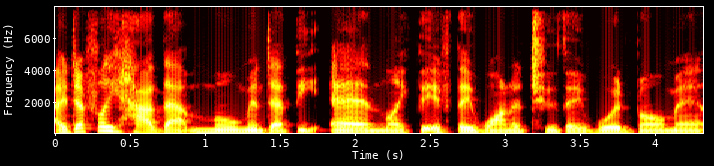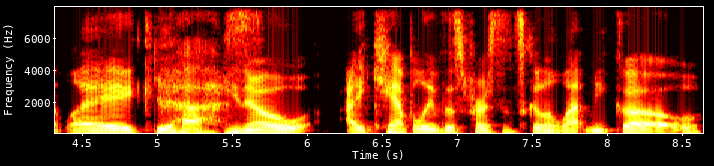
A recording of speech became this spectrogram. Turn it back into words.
I definitely had that moment at the end, like the if they wanted to, they would moment. Like, yes. you know, I can't believe this person's going to let me go.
